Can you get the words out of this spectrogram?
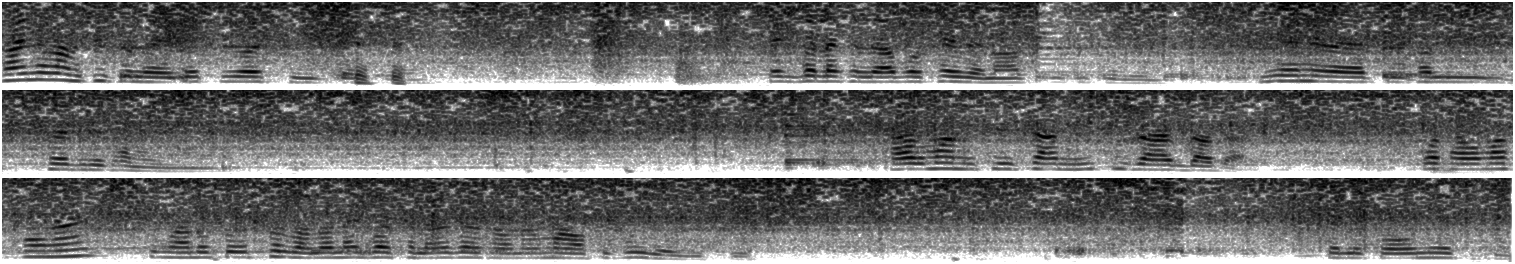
খাই না মানছি তো নাই একবেলা খেলে আবার খাইবে না অত কিছু করবে? না। নিয়ে নিয়ে এত খালি ছেড়ে দিলে খামো। আর মানুষ হচ্ছে আমি পূজা আর দাদা? কোথাও মাছ খাও না তোমারও তো ভালো না একবার খেলা একবার খাও না মাও তো পুজো গেছি। তাহলে কও নিয়ে এসেছি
